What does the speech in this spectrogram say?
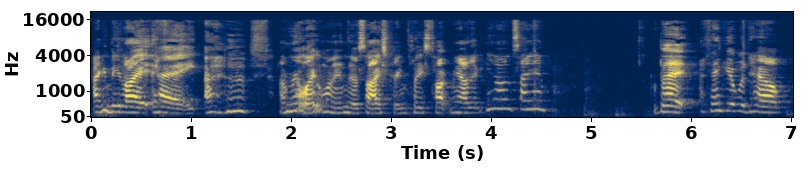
I can be like, hey, I'm really wanting this ice cream. Please talk me out of it. You know what I'm saying? But I think it would help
